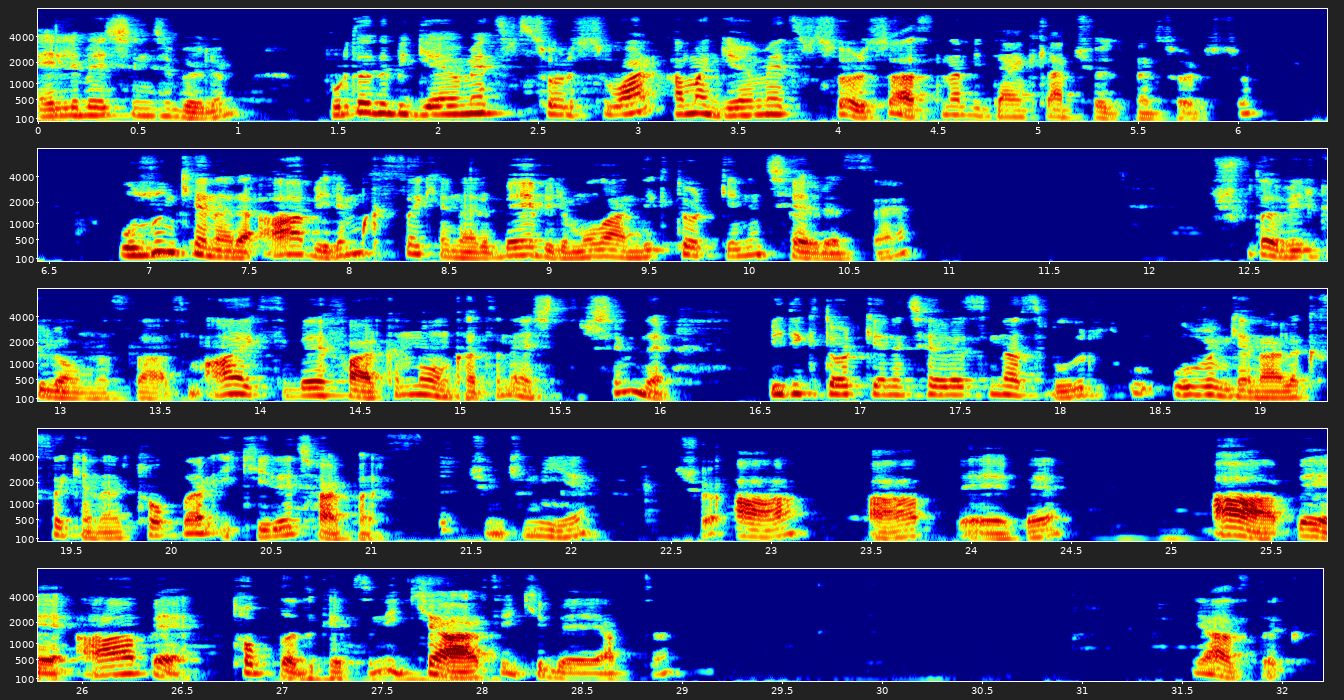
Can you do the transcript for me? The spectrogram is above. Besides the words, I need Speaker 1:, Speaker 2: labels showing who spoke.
Speaker 1: 55. bölüm. Burada da bir geometri sorusu var ama geometri sorusu aslında bir denklem çözme sorusu. Uzun kenarı A birim, kısa kenarı B birim olan dikdörtgenin çevresi. Şurada virgül olması lazım. A eksi B farkının 10 katına eşittir. Şimdi bir dikdörtgenin çevresini nasıl buluruz? Uzun kenarla kısa kenarı toplar 2 ile çarparız. Çünkü niye? Şu A, A, B, B, A, B, A, B. Topladık hepsini. 2 artı 2B yaptı. Yazdık.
